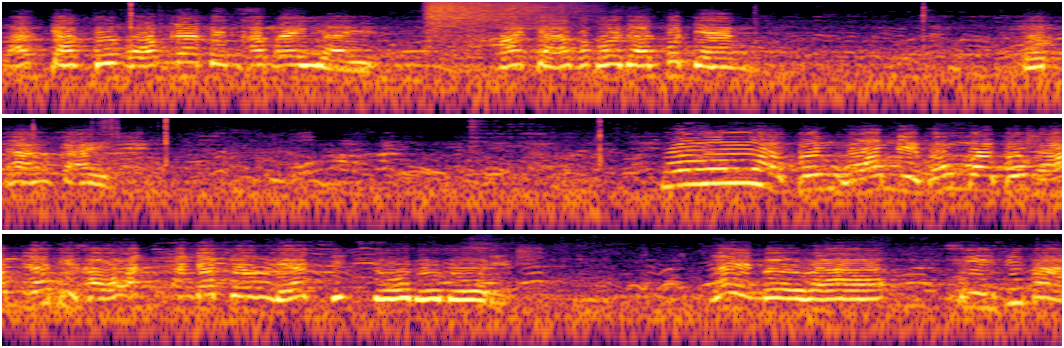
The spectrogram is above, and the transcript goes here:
หลังจากเบิ้งหอมแล้วเป็นคำให้ใหญ่ มาจากอำเภอดอนมดแดงเดินทางไกลโอ้เบิ้งหอมนี่ผมว่าเบิ้งหอมแล้วที่เขาอันอันดับหนึ่งเดี๋ยวดูดูดูนี่ไล่เบอร์ว่าสี่สิบห้า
